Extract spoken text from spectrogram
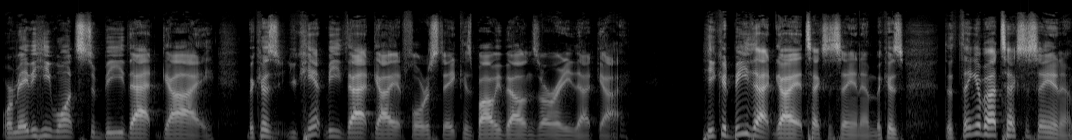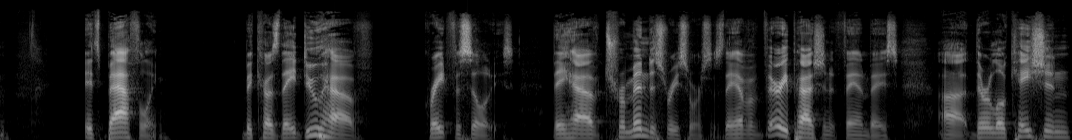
Or maybe he wants to be that guy because you can't be that guy at Florida State because Bobby Bowden's already that guy. He could be that guy at Texas A&M because the thing about Texas A&M, it's baffling because they do have great facilities. They have tremendous resources. They have a very passionate fan base. Uh, their location,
